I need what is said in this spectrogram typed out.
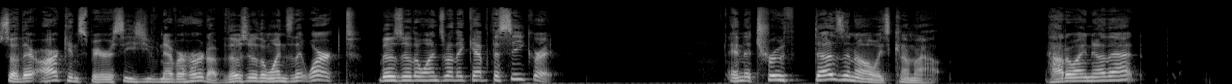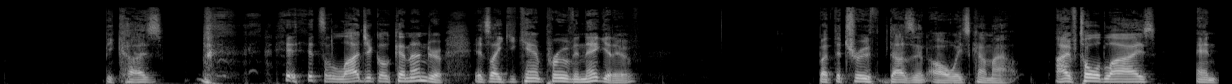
So there are conspiracies you've never heard of. Those are the ones that worked. Those are the ones where they kept the secret. And the truth doesn't always come out. How do I know that? Because it's a logical conundrum. It's like you can't prove a negative, but the truth doesn't always come out. I've told lies and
